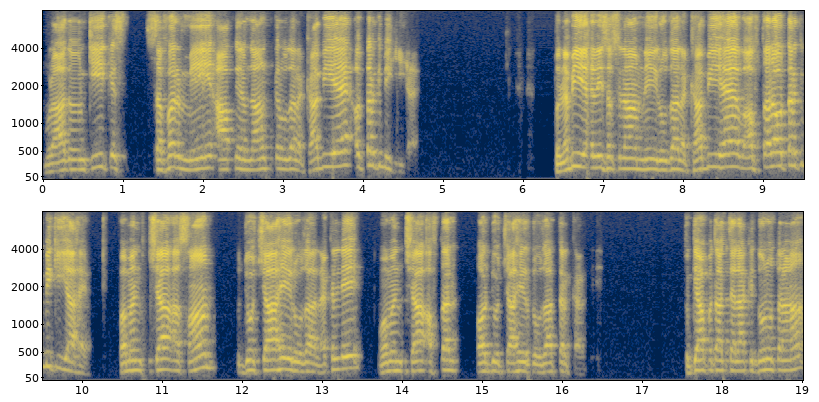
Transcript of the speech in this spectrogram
مراد ان کی کہ سفر میں آپ نے رمضان کا روزہ رکھا بھی ہے اور ترک بھی کیا ہے۔ تو نبی علیہ السلام نے روزہ رکھا بھی ہے افطرا اور ترک بھی کیا ہے۔ پمن شاہ آسام جو چاہے روزہ رکھ لے۔ ومن شاہ افطر، اور جو چاہے روزہ ترک کر دے۔ تو کیا پتا چلا کہ دونوں طرح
